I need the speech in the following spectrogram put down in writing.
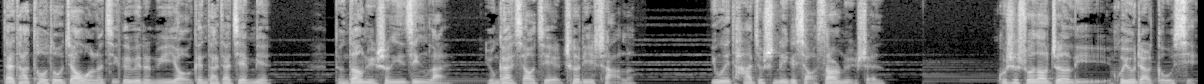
带他偷偷交往了几个月的女友跟大家见面。等到女生一进来，勇敢小姐彻底傻了，因为她就是那个小三儿女神。故事说到这里会有点狗血，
